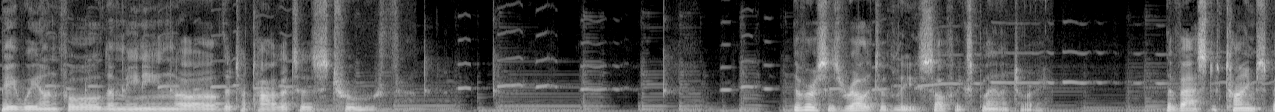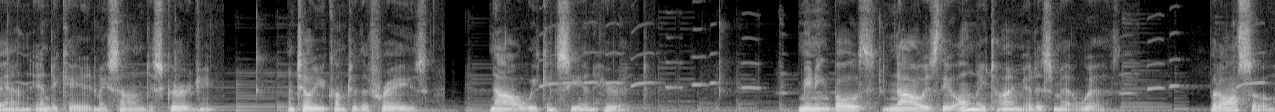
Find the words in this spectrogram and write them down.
May we unfold the meaning of the Tathagata's truth. The verse is relatively self explanatory. The vast time span indicated may sound discouraging until you come to the phrase, now we can see and hear it. Meaning both now is the only time it is met with, but also,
